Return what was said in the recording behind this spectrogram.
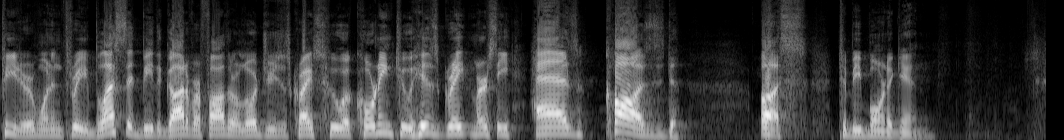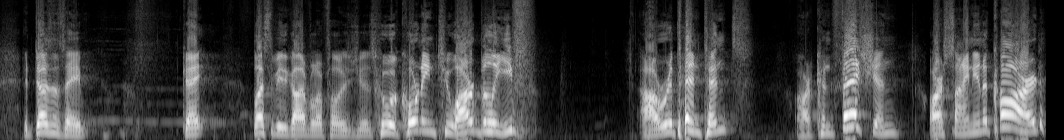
Peter 1 and 3, blessed be the God of our Father, our Lord Jesus Christ, who according to his great mercy has caused us to be born again. It doesn't say, okay, blessed be the God of our Lord Father Jesus, who according to our belief, our repentance, our confession, our signing a card,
